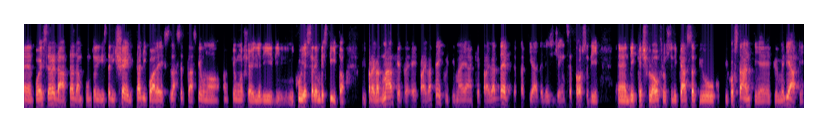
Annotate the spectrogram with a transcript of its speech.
eh, può essere data da un punto di vista di scelta di quale è l'asset class che uno, che uno sceglie di, di, in cui essere investito. Il private market è private equity, ma è anche private debt per chi ha delle esigenze forse di, eh, di cash flow, flussi di cassa più, più costanti e più immediati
